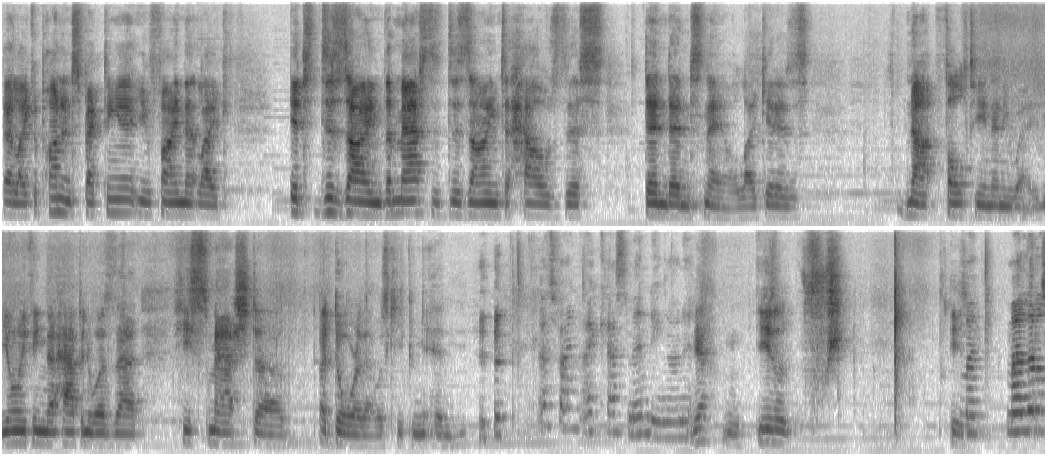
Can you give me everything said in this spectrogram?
uh, like upon inspecting it, you find that like, it's designed. The mast is designed to house this den den snail. Like it is not faulty in any way. The only thing that happened was that he smashed uh, a door that was keeping it hidden. That's fine. I cast mending on it. Yeah, easily. Easy. My my little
